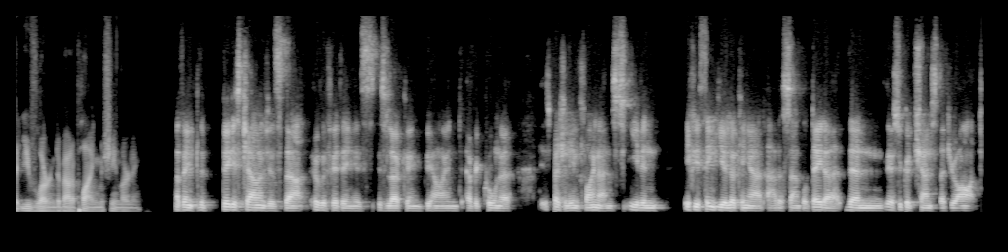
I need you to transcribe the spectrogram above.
that you've learned about applying machine learning. I think the biggest challenge is that overfitting is is lurking behind every corner, especially in finance. Even if you think you're looking at out of sample data, then there's a good chance that you aren't.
